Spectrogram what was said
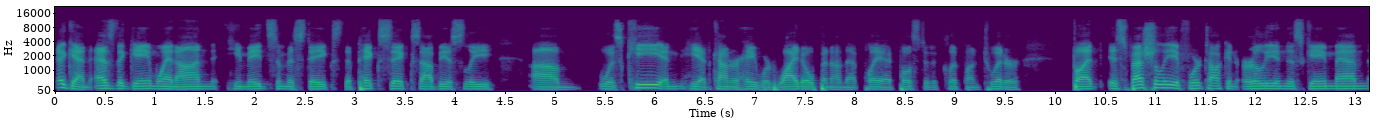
again, as the game went on, he made some mistakes. The pick six, obviously, um, was key, and he had Connor Heyward wide open on that play. I posted a clip on Twitter. But especially if we're talking early in this game, man,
